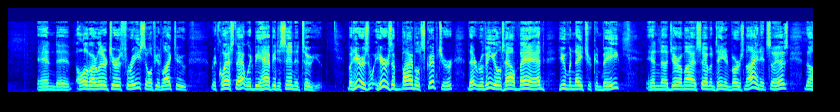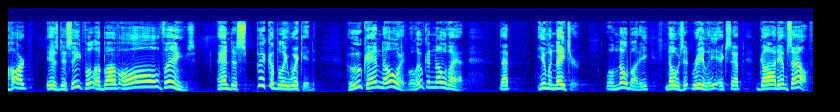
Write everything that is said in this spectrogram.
And uh, all of our literature is free, so if you'd like to request that, we'd be happy to send it to you. But here's, here's a Bible scripture that reveals how bad human nature can be. In uh, Jeremiah 17 and verse 9, it says, The heart is deceitful above all things and despicably wicked. Who can know it? Well, who can know that? That human nature. Well, nobody knows it really except God Himself.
